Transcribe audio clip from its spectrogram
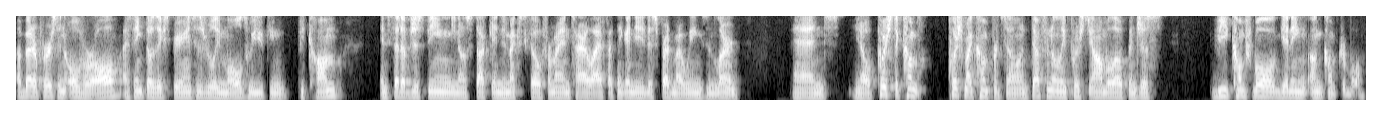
a better person overall. I think those experiences really mold who you can become instead of just being, you know, stuck in New Mexico for my entire life. I think I needed to spread my wings and learn and, you know, push the com- push my comfort zone, definitely push the envelope and just be comfortable getting uncomfortable.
